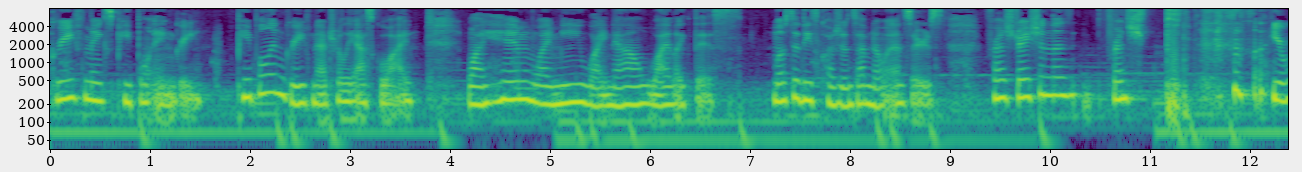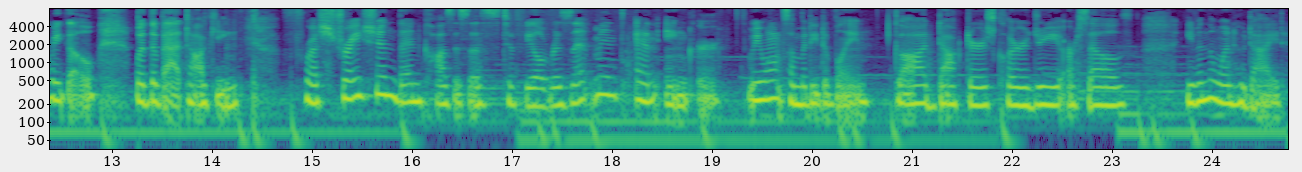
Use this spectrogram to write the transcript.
grief makes people angry. People in grief naturally ask why. Why him? Why me? Why now? Why like this? Most of these questions have no answers. Frustration French here we go with the bad talking. Frustration then causes us to feel resentment and anger. We want somebody to blame God, doctors, clergy, ourselves, even the one who died.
